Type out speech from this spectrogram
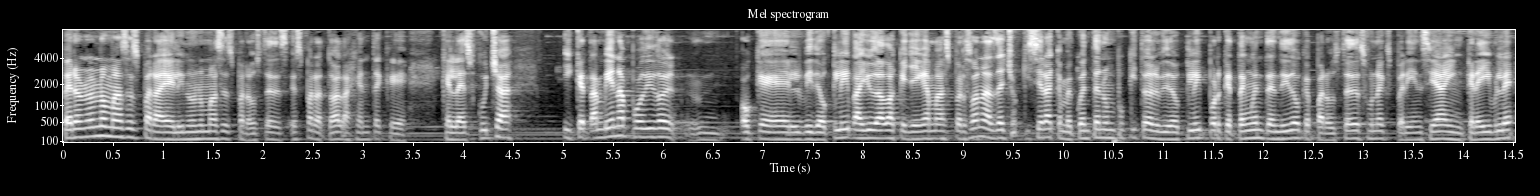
pero no nomás es para él y no nomás es para ustedes, es para toda la gente que, que la escucha y que también ha podido mm, o que el videoclip ha ayudado a que llegue a más personas. De hecho, quisiera que me cuenten un poquito del videoclip porque tengo entendido que para ustedes fue una experiencia increíble.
